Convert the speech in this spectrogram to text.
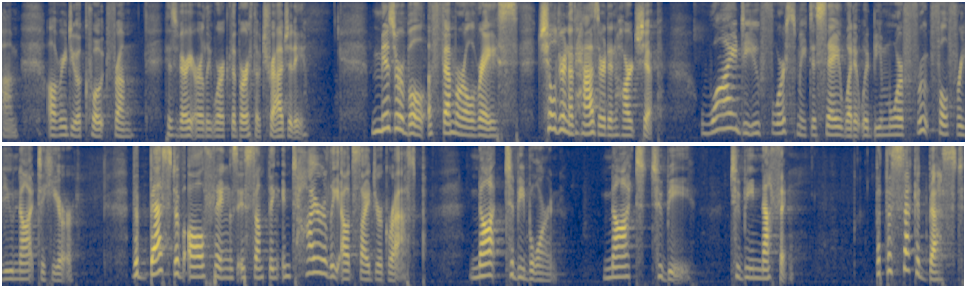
Um, I'll read you a quote from his very early work, The Birth of Tragedy. Miserable, ephemeral race, children of hazard and hardship, why do you force me to say what it would be more fruitful for you not to hear? The best of all things is something entirely outside your grasp not to be born, not to be, to be nothing. But the second best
